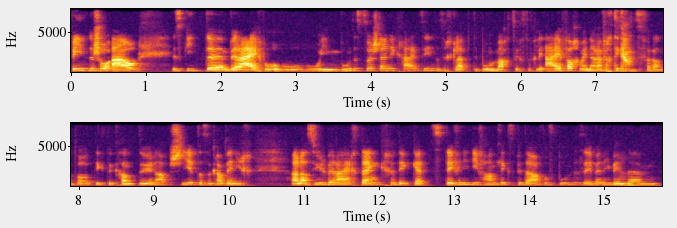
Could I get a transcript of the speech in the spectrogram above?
finde schon auch, es gibt äh, Bereiche, wo, wo, wo in Bundeszuständigkeit sind. Also ich glaube, der Bund macht es sich ein bisschen einfach, wenn er einfach die ganze Verantwortung den Kantonen abschiebt. Also gerade wenn ich an den Asylbereich denke, dort gibt es definitiv Handlungsbedarf auf Bundesebene, weil mhm. ähm,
